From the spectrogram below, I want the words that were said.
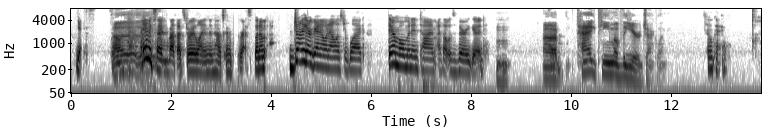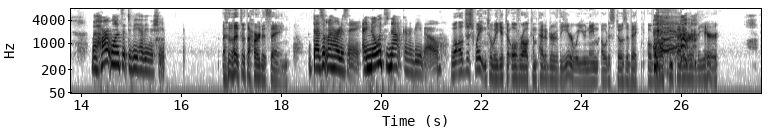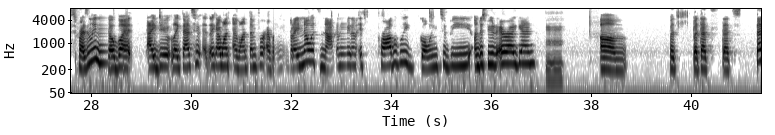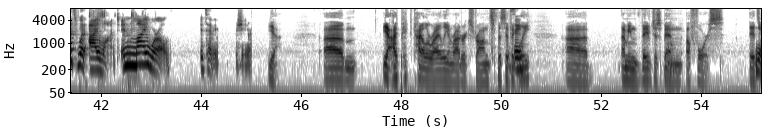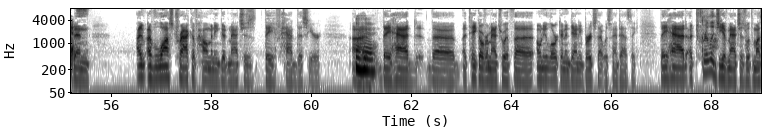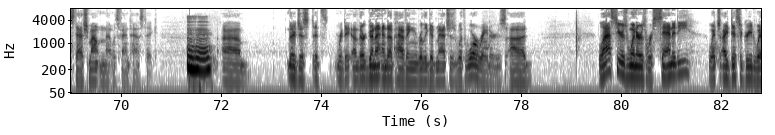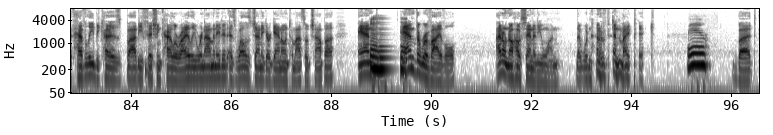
Yes. So uh, I am excited about that storyline and how it's going to progress. But um, Johnny Gargano and Aleister Black, their moment in time, I thought was very good. Mm-hmm. Uh, so. Tag team of the year, Jacqueline. Okay. My heart wants it to be Heavy Machine. That's what the heart is saying. That's what my heart is saying. I know it's not going to be though. Well, I'll just wait until we get to overall competitor of the year, where you name Otis Dozovic overall competitor of the year. Surprisingly, no, but I do like that's who like I want I want them forever, but I know it's not going to be them. It's probably going to be Undisputed Era again. Mm-hmm. Um, but but that's that's that's what I want in my world. It's heavy machinery. Yeah. Um, yeah, I picked Kyle O'Reilly and Roderick Strong specifically. Uh, I mean, they've just been a force. It's yes. been. I've, I've lost track of how many good matches they've had this year. Uh, mm-hmm. They had the a takeover match with uh, Oney Lorcan and Danny Burch that was fantastic. They had a trilogy of matches with Mustache Mountain that was fantastic. Mm-hmm. Um, they're just it's they're gonna end up having really good matches with War Raiders. Uh, last year's winners were Sanity, which I disagreed with heavily because Bobby Fish and Kyle O'Reilly were nominated, as well as Johnny Gargano and Tommaso Ciampa, and mm-hmm. and the Revival. I don't know how Sanity won. That would not have been my pick. Yeah, but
